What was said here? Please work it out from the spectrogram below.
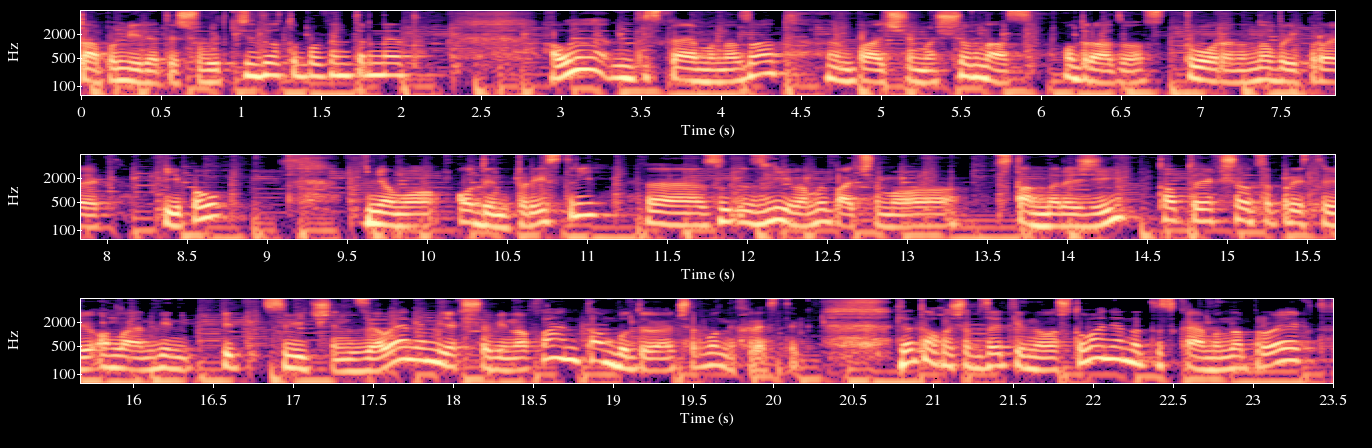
та поміряти швидкість доступу в інтернет. Але натискаємо назад, бачимо, що в нас одразу створено новий проєкт People. В ньому один пристрій. Е, Зліва ми бачимо стан мережі. Тобто, якщо це пристрій онлайн, він підсвічений зеленим, якщо він офлайн, там буде червоний хрестик. Для того, щоб зайти в налаштування, натискаємо на проєкт.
